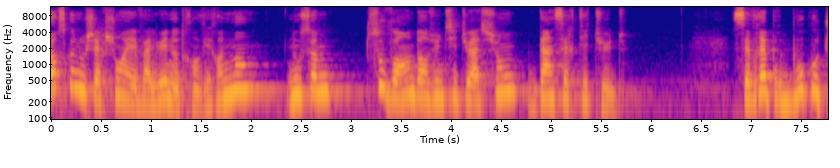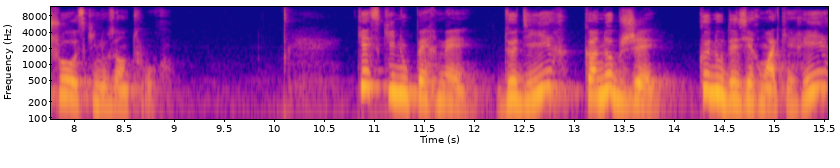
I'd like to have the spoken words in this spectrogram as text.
Lorsque nous cherchons à évaluer notre environnement, nous sommes souvent dans une situation d'incertitude. C'est vrai pour beaucoup de choses qui nous entourent. Qu'est-ce qui nous permet de dire qu'un objet que nous désirons acquérir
